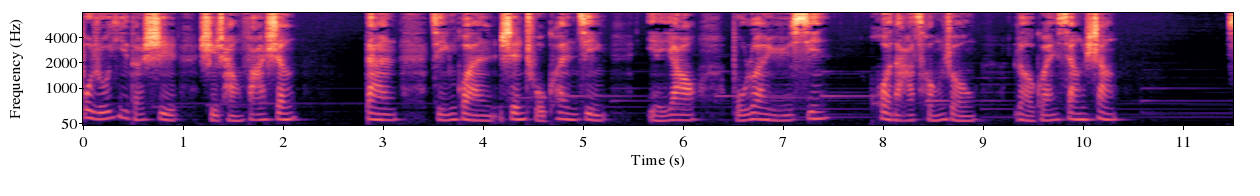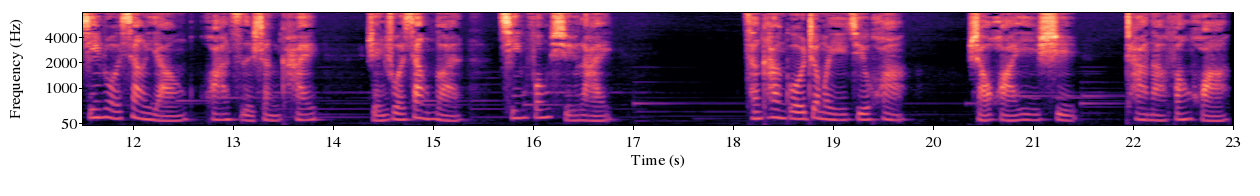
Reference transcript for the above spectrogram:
不如意的事时常发生，但尽管身处困境。也要不乱于心，豁达从容，乐观向上。心若向阳，花自盛开；人若向暖，清风徐来。曾看过这么一句话：韶华易逝，刹那芳华。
